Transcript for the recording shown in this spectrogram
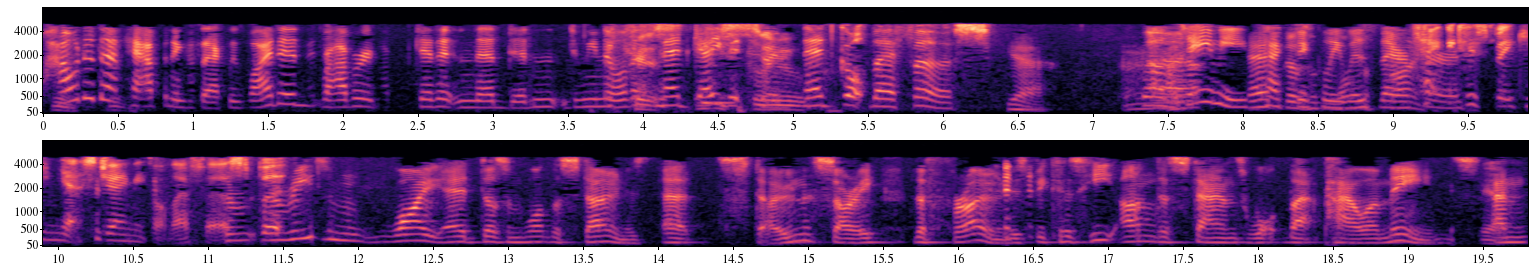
How did that happen exactly? Why did Robert get it and Ned didn't? Do we know that? Ned gave it to him. Ned got there first. yeah. Well, Uh, Jaime Ed technically was the there throne. Technically speaking, yes, Jaime got there first. The, but the reason why Ed doesn't want the stone is uh, stone, sorry, the throne is because he understands what that power means, Yeah. and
